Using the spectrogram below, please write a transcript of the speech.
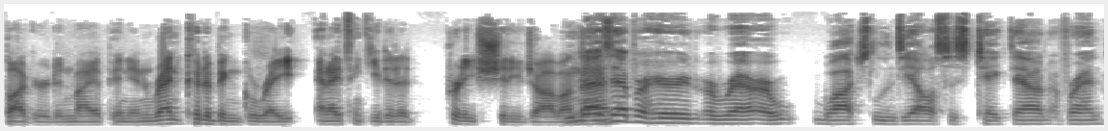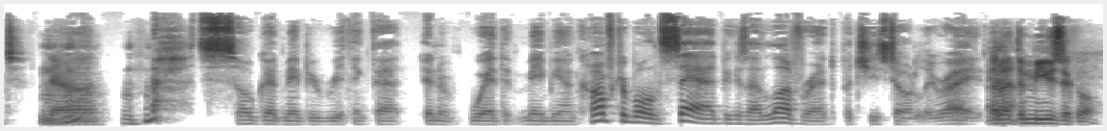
buggered, in my opinion. Rent could have been great, and I think he did a pretty shitty job on you guys that. ever heard or, re- or watched Lindsay Ellis's takedown of Rent? no, mm-hmm. Mm-hmm. Mm-hmm. It's so good. Maybe rethink that in a way that may be uncomfortable and sad because I love Rent, but she's totally right. about the musical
